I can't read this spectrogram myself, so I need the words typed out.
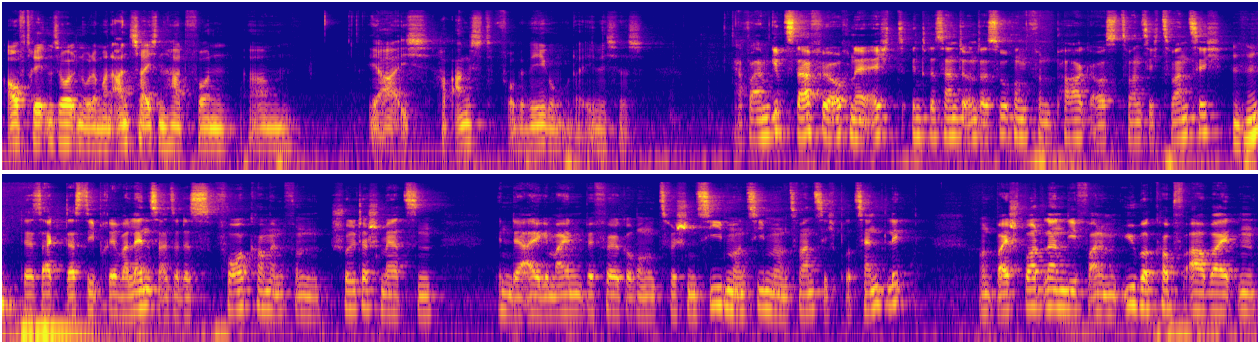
auftreten sollten oder man Anzeichen hat von, ähm, ja, ich habe Angst vor Bewegung oder ähnliches. Ja, vor allem gibt es dafür auch eine echt interessante Untersuchung von Park aus 2020, mhm. der sagt, dass die Prävalenz, also das Vorkommen von Schulterschmerzen in der allgemeinen Bevölkerung zwischen 7 und 27 Prozent liegt. Und bei Sportlern, die vor allem über Kopf arbeiten,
